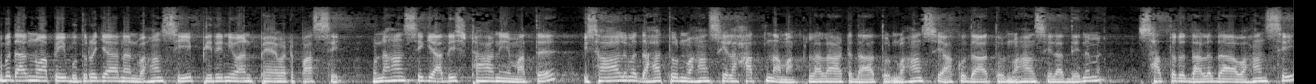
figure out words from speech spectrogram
ඔබ දන්න අපේ බුදුරජාණන් වහන්සේ පිරිනිවන් පෑවට පස්සේ. උන්වහන්සේගේ අධිෂ්ඨානය මත විශාලම දහතුන් වහන්සේලා හත් නමක් ලලාට ධාතුන් වහන්සේ අකුධාතුන් වහන්සේලා දෙනම සතර දළදා වහන්සේ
